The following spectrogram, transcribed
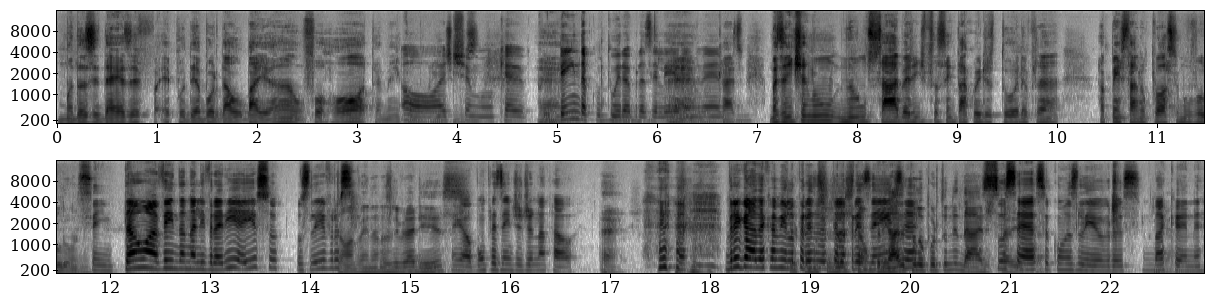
uma das ideias é, é, poder abordar o baião, o forró também. Ótimo, ritmos. que é, é, bem da cultura brasileira, é, né? Caso. Mas a gente não, não sabe, a gente precisa sentar com a editora para pensar no próximo volume. Sim. Então, a venda na livraria, é isso? Os livros? Estão à venda nas livrarias. Legal, bom presente de Natal. É. Obrigada, Camila, pela presença. Obrigado pela oportunidade. Sucesso com os livros. Bacana.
